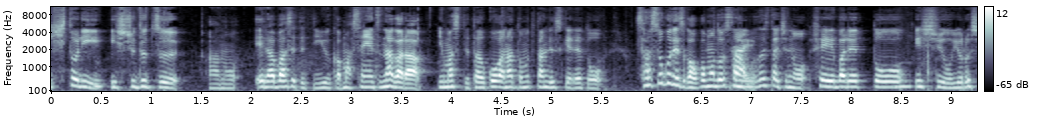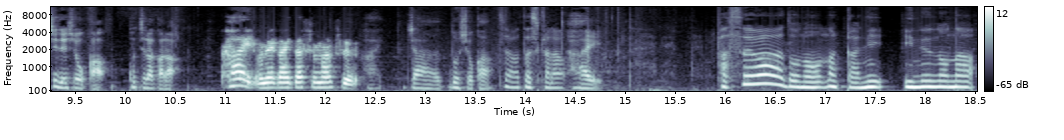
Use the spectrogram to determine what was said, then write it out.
一人一首ずつ、あの、選ばせてっていうか、まあ、僭越ながら読ませていただこうかなと思ってたんですけれど、早速ですが、岡本さん、はい、私たちの favorite 一首をよろしいでしょうか、こちらから。はい、お願いいたします。はい、じゃあ、どうしようか？じゃあ、私から。はい。パスワードの中に犬の名、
